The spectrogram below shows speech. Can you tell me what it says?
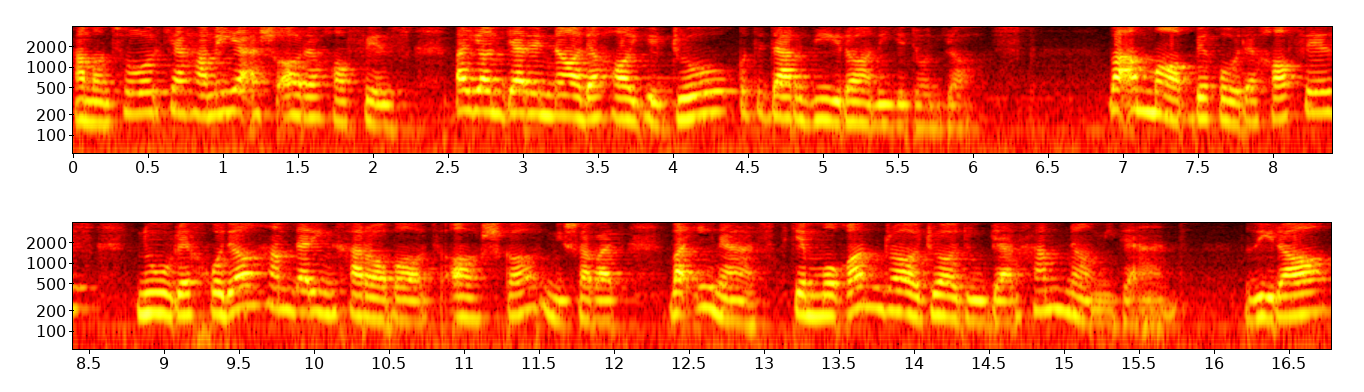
همانطور که همه اشعار حافظ بیانگر ناله های جغد در ویرانه دنیاست و اما به قول حافظ نور خدا هم در این خرابات آشکار می شود و این است که مغان را جادوگر هم نامیدند زیرا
